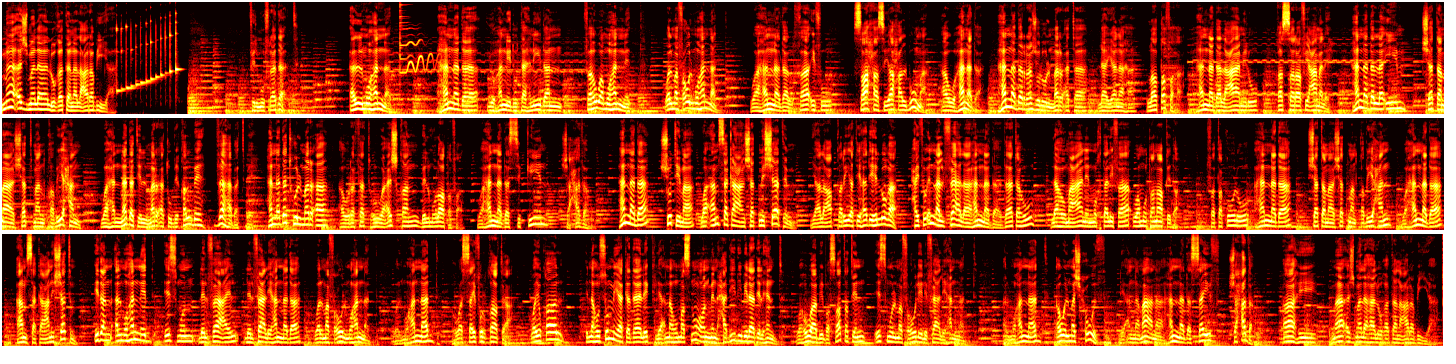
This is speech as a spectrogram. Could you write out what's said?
ما أجمل لغتنا العربية. في المفردات. المهند. هند يهند تهنيدا فهو مهند والمفعول مهند. وهند الخائف صاح صياح البومة أو هند. هند الرجل المرأة لا ينهى لاطفها هند العامل قصر في عمله. هند اللئيم شتم شتما قبيحا وهندت المرأة بقلبه ذهبت به. هندته المرأة أورثته عشقا بالملاطفة وهند السكين شحذه. هند شتم وأمسك عن شتم الشاتم. يا لعبقرية هذه اللغة حيث إن الفعل هند ذاته له معان مختلفة ومتناقضة. فتقول هند شتم شتما قبيحا وهند أمسك عن الشتم. اذا المهند اسم للفاعل للفعل هند والمفعول مهند. والمهند هو السيف القاطع. ويقال إنه سمي كذلك لأنه مصنوع من حديد بلاد الهند وهو ببساطة اسم المفعول لفعل هند. المهند أو المشحوذ لأن معنى هند السيف شحذه. آهي ما أجملها لغة عربية.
